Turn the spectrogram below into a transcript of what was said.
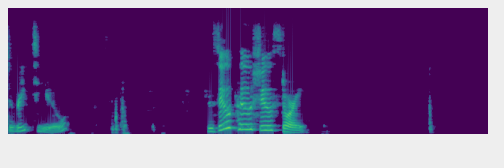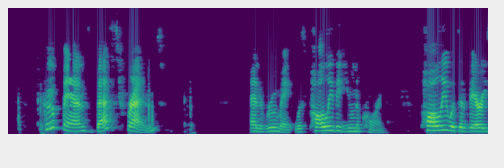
to read to you the Zoo Poo Shoe story. Poop Man's best friend and roommate was Polly the unicorn. Polly was a very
